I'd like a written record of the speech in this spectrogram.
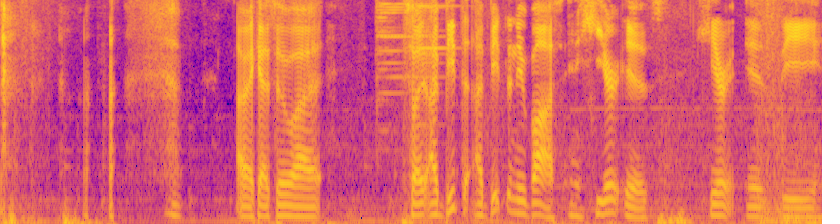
All right, guys. So, uh, so I, I, beat the I beat the new boss, and here is here is the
